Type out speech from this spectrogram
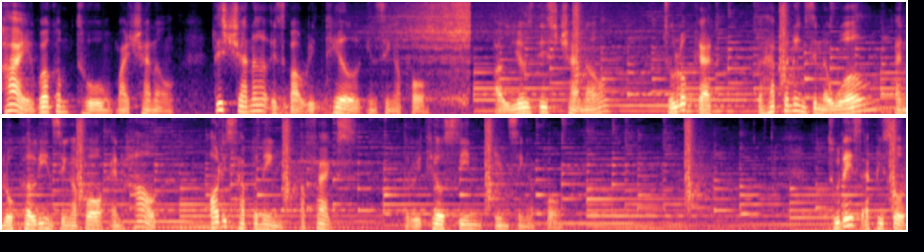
Hi, welcome to my channel. This channel is about retail in Singapore. I'll use this channel to look at the happenings in the world and locally in Singapore and how all this happening affects the retail scene in Singapore. Today's episode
